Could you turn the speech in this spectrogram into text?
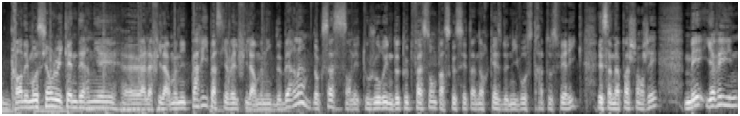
Grande émotion le week-end dernier euh, à la Philharmonie de Paris parce qu'il y avait le Philharmonique de Berlin. Donc ça, c'en est toujours une de toute façon parce que c'est un orchestre de niveau stratosphérique et ça n'a pas changé. Mais il y avait une,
